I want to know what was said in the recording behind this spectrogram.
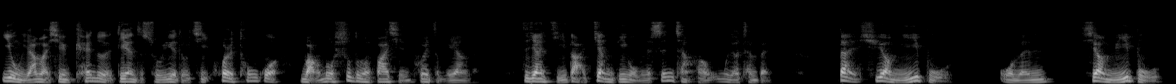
用亚马逊 Kindle 的电子书阅读器，或者通过网络数字化发行，会怎么样的？这将极大降低我们的生产和物流成本，但需要弥补我们需要弥补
